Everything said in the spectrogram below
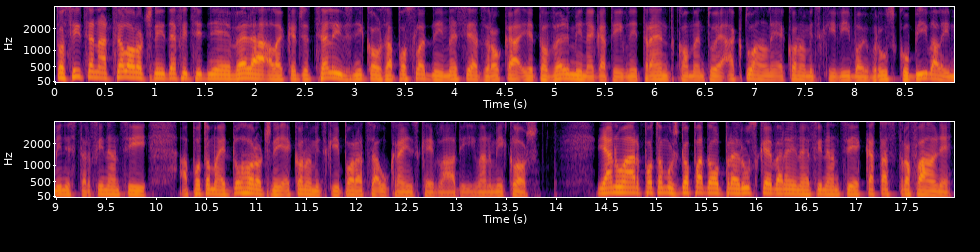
To síce na celoročný deficit nie je veľa, ale keďže celý vznikol za posledný mesiac roka, je to veľmi negatívny trend, komentuje aktuálny ekonomický vývoj v Rusku bývalý minister financií a potom aj dlhoročný ekonomický poradca ukrajinskej vlády Ivan Mikloš. Január potom už dopadol pre ruské verejné financie katastrofálne.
